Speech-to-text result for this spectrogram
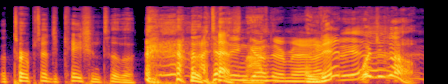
the Terps education to the, to the I test. didn't now. go there, man. Oh, you I- did? yeah, Where'd you go?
